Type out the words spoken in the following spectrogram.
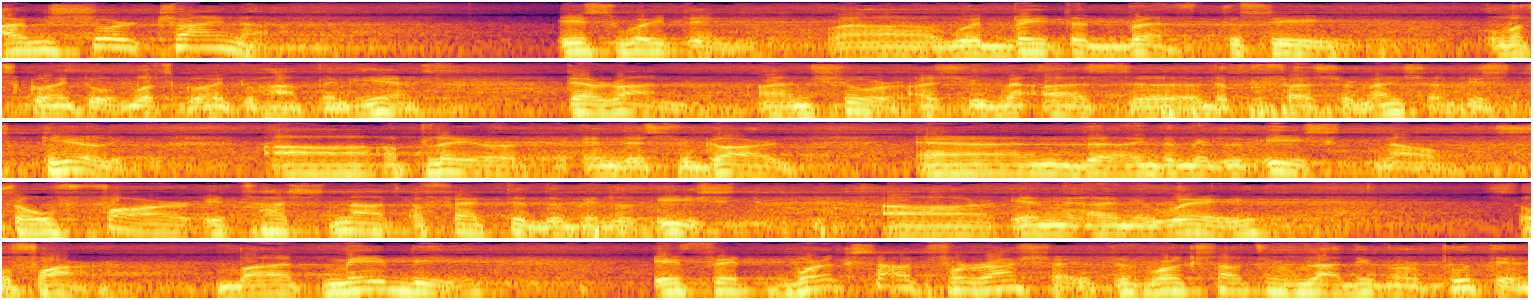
I'm sure China is waiting uh, with bated breath to see what's going to what's going to happen here. Tehran, I'm sure, as you as uh, the professor mentioned, is clearly uh, a player in this regard. And uh, in the Middle East now, so far it has not affected the Middle East uh, in any way so far. But maybe if it works out for Russia, if it works out for Vladimir Putin,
